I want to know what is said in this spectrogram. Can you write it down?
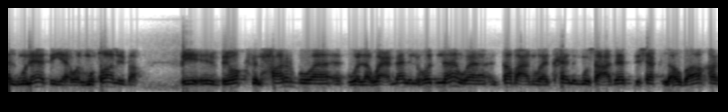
المنادية والمطالبة بوقف الحرب وإعمال الهدنة وطبعا وإدخال المساعدات بشكل أو بآخر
